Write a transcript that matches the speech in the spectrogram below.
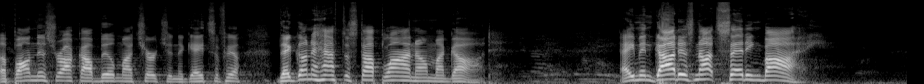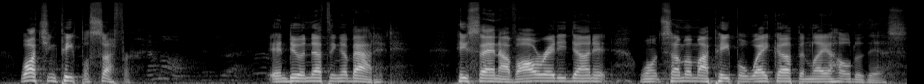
Upon this rock I'll build my church and the gates of hell. They're going to have to stop lying on my God. Amen. God is not sitting by watching people suffer and doing nothing about it. He's saying, I've already done it. Won't some of my people wake up and lay a hold of this?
